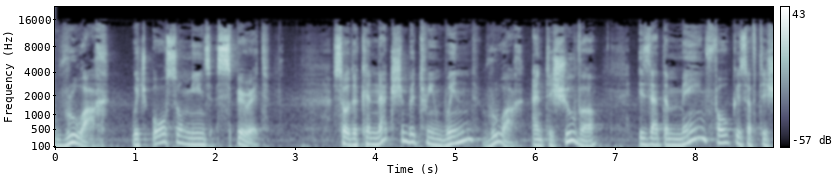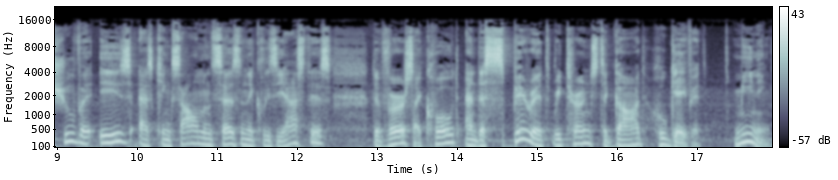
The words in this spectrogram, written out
ruach, which also means spirit. So the connection between wind, ruach, and teshuva is that the main focus of teshuva is, as King Solomon says in Ecclesiastes, the verse I quote, and the spirit returns to God who gave it. Meaning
